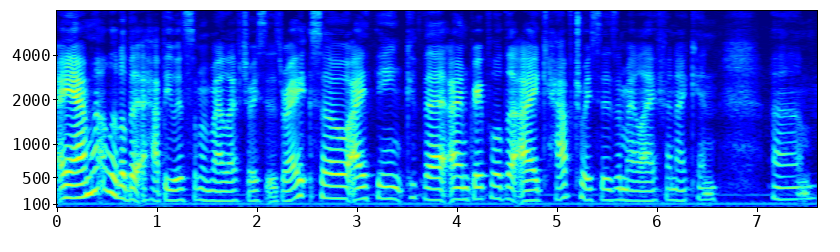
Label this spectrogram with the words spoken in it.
I am a little bit happy with some of my life choices, right? So I think that I'm grateful that I have choices in my life and I can um,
